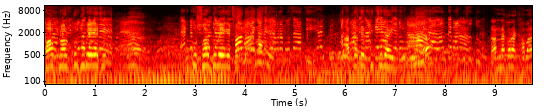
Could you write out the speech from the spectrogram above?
সব নলকূপ ডুবে গেছে। পুকুর সব ডুবে গেছে। আপনাদের কিচ্ছু দেয়নি? রান্না করা খাবার?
